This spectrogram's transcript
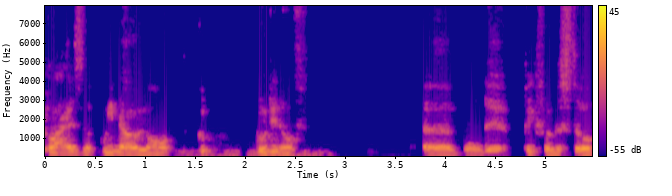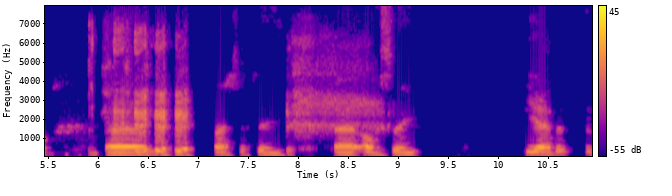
players that we know aren't good, good enough. Uh, oh dear, big thunderstorm. Um, uh, obviously, yeah, they- they-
